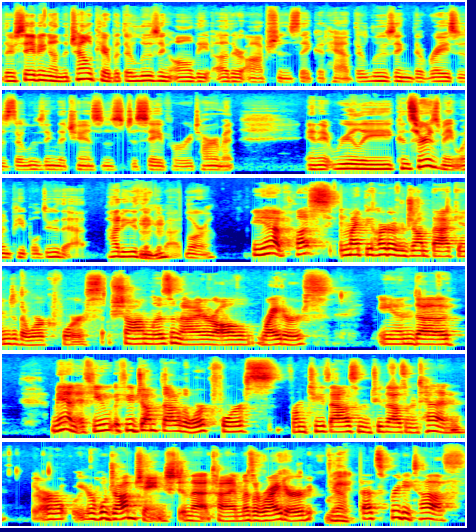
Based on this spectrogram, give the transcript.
they're saving on the childcare, but they're losing all the other options they could have. They're losing the raises, they're losing the chances to save for retirement. And it really concerns me when people do that. How do you think mm-hmm. about it, Laura? Yeah, plus it might be harder to jump back into the workforce. Sean, Liz, and I are all writers. And uh, man, if you if you jumped out of the workforce from 2000 to 2010, our, your whole job changed in that time as a writer. Yeah. That's pretty tough.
